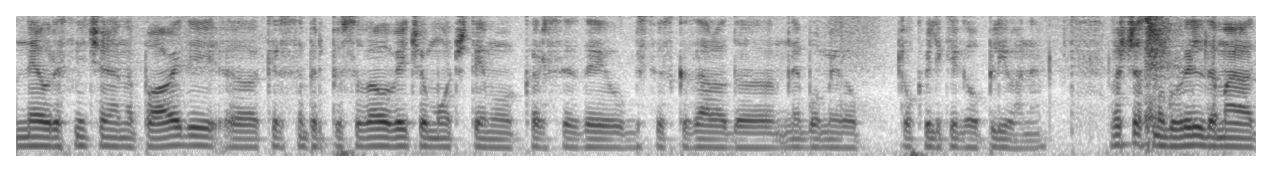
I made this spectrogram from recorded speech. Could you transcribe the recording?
neuresničene napovedi, uh, ker sem pripisoval večjo moč temu, kar se je zdaj v bistvu izkazalo, da ne bo imelo tako velikega vpliva. Ne. Ves čas smo govorili, da imajo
